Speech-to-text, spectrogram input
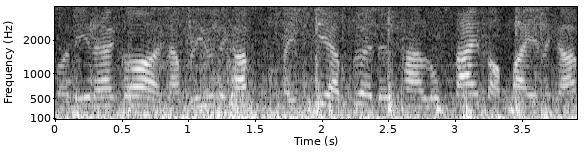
ตอนนี้นะก็นำริ้วนะครับ ไปเทียบเพื่อเดินทางลงใต้ต่อไปนะครับ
